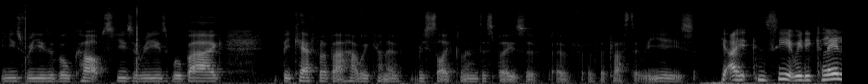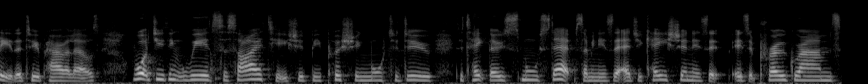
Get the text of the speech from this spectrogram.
use reusable cups, use a reusable bag, be careful about how we kind of recycle and dispose of, of, of the plastic we use. I can see it really clearly, the two parallels. What do you think we as society should be pushing more to do to take those small steps? I mean, is it education? Is it is it programs?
